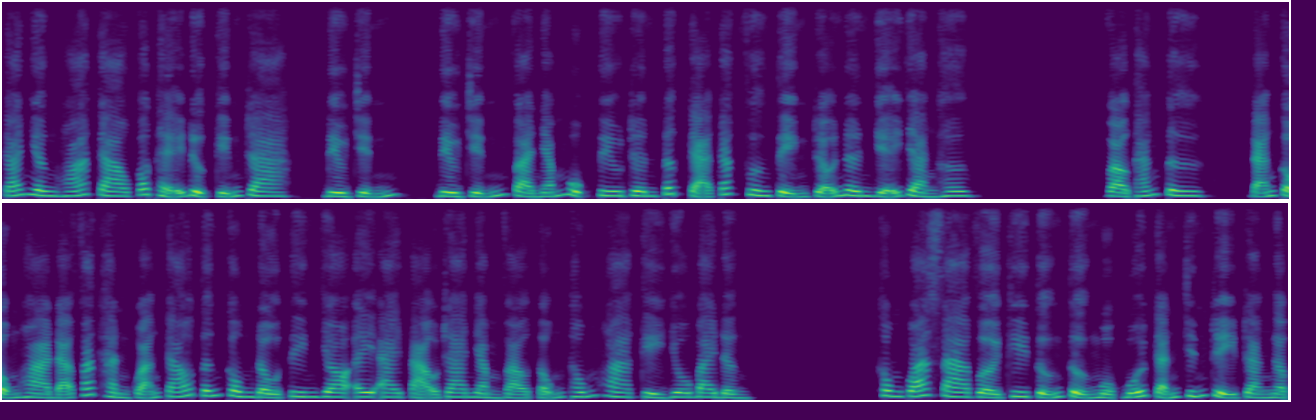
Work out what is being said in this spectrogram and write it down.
cá nhân hóa cao có thể được kiểm tra, điều chỉnh, điều chỉnh và nhắm mục tiêu trên tất cả các phương tiện trở nên dễ dàng hơn. Vào tháng 4, Đảng Cộng Hòa đã phát hành quảng cáo tấn công đầu tiên do AI tạo ra nhằm vào Tổng thống Hoa Kỳ Joe Biden. Không quá xa vời khi tưởng tượng một bối cảnh chính trị tràn ngập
